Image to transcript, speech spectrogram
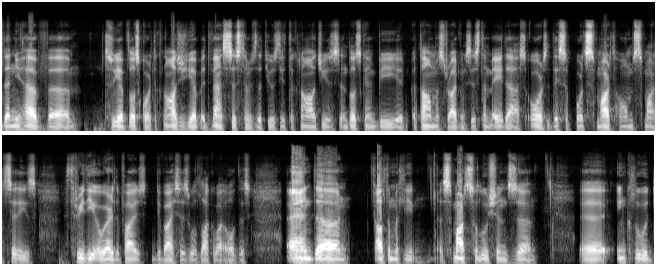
then you have so you have those core technologies, you have advanced systems that use these technologies, and those can be autonomous driving system, ADAS, or they support smart homes, smart cities, 3D aware device, devices, we'll talk about all this. And uh, ultimately, uh, smart solutions uh, uh, include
